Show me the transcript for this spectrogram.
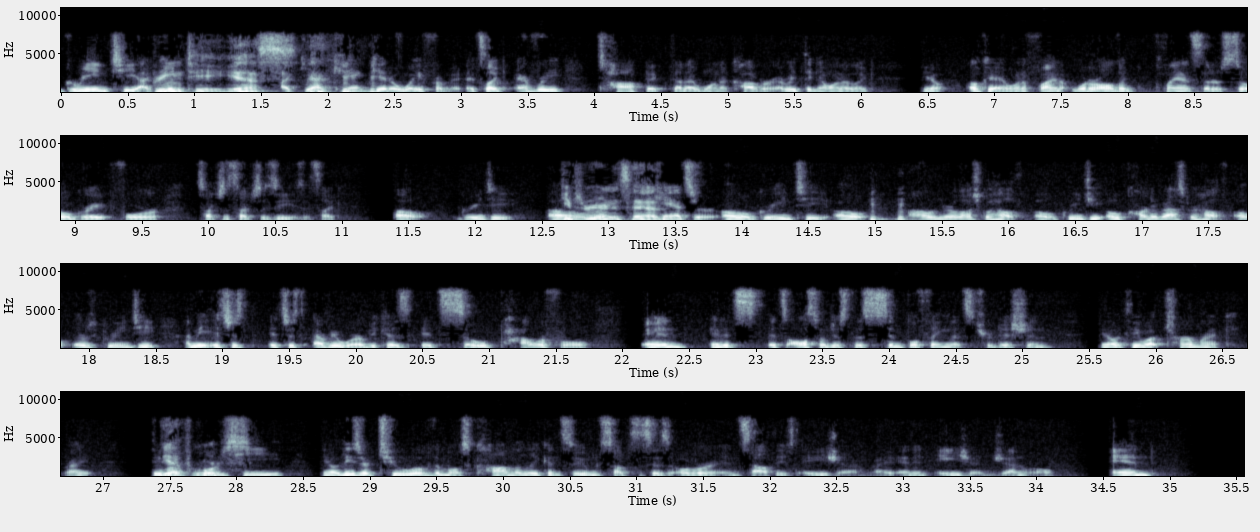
green tea. I green tea, yes. I, yeah, I can't get away from it. It's like every topic that I want to cover, everything I want to like, you know, okay, I want to find what are all the plants that are so great for such and such disease. It's like, oh, green tea. Oh, Keeps rearing its head. Cancer. Oh, green tea. Oh, oh, neurological health. Oh, green tea. Oh, cardiovascular health. Oh, there's green tea. I mean, it's just it's just everywhere because it's so powerful, and and it's it's also just this simple thing that's tradition. You know, think about turmeric, right? Think yeah, of course. Tea. You know, these are two of the most commonly consumed substances over in Southeast Asia, right, and in Asia in general, and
